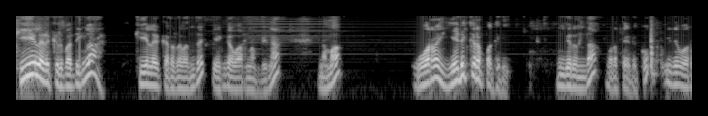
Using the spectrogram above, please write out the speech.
கீழே இருக்குது பார்த்தீங்களா கீழே இருக்கிறத வந்து எங்கே வரணும் அப்படின்னா நம்ம உரம் எடுக்கிற பகுதி. இங்கேருந்து தான் உரத்தை எடுக்கும். இது ஒரு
